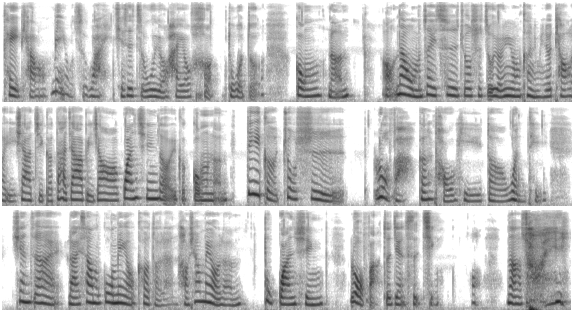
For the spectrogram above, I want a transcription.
可以调面油之外，其实植物油还有很多的功能。哦，那我们这一次就是植物油应用课里面就挑了以下几个大家比较关心的一个功能。第一个就是落发跟头皮的问题。现在来上过面有课的人，好像没有人不关心落发这件事情。哦，那 所以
